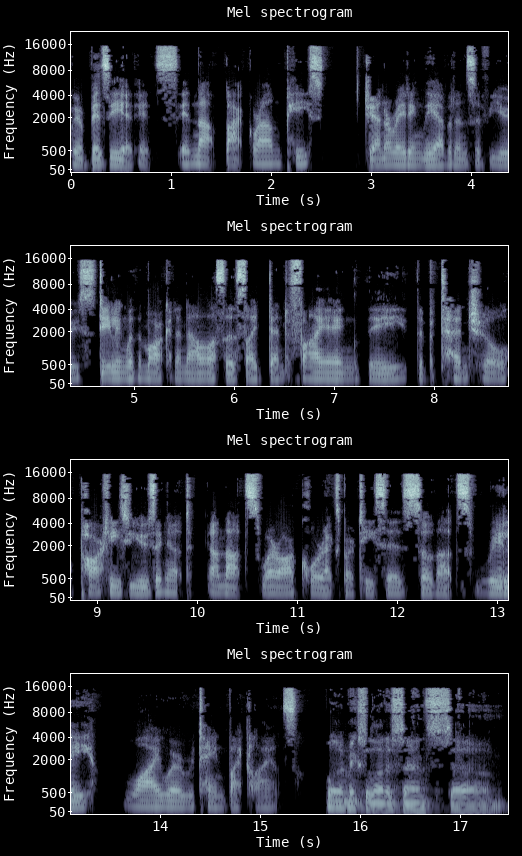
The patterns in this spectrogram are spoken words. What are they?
we're busy. It's in that background piece generating the evidence of use, dealing with the market analysis, identifying the the potential parties using it, and that's where our core expertise is. So that's really why we're retained by clients. Well, that makes a lot of sense. Um,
